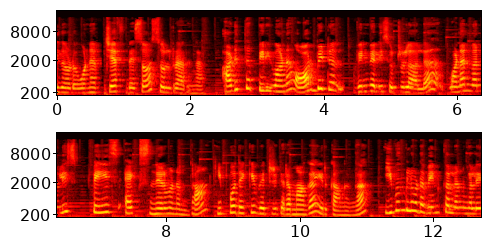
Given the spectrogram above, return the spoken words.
இதோட ஓனர் ஜெஃப் பெசா சொல்றாருங்க. அடுத்த பிரிவான ஆர்பிட்டல் விண்வெளி சுற்றுலாவில் one and only space X நிறுவனம் தான் இப்போதைக்கு வெற்றிகரமாக இருக்காங்கங்க. இவங்களோட விண்கலன்களை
